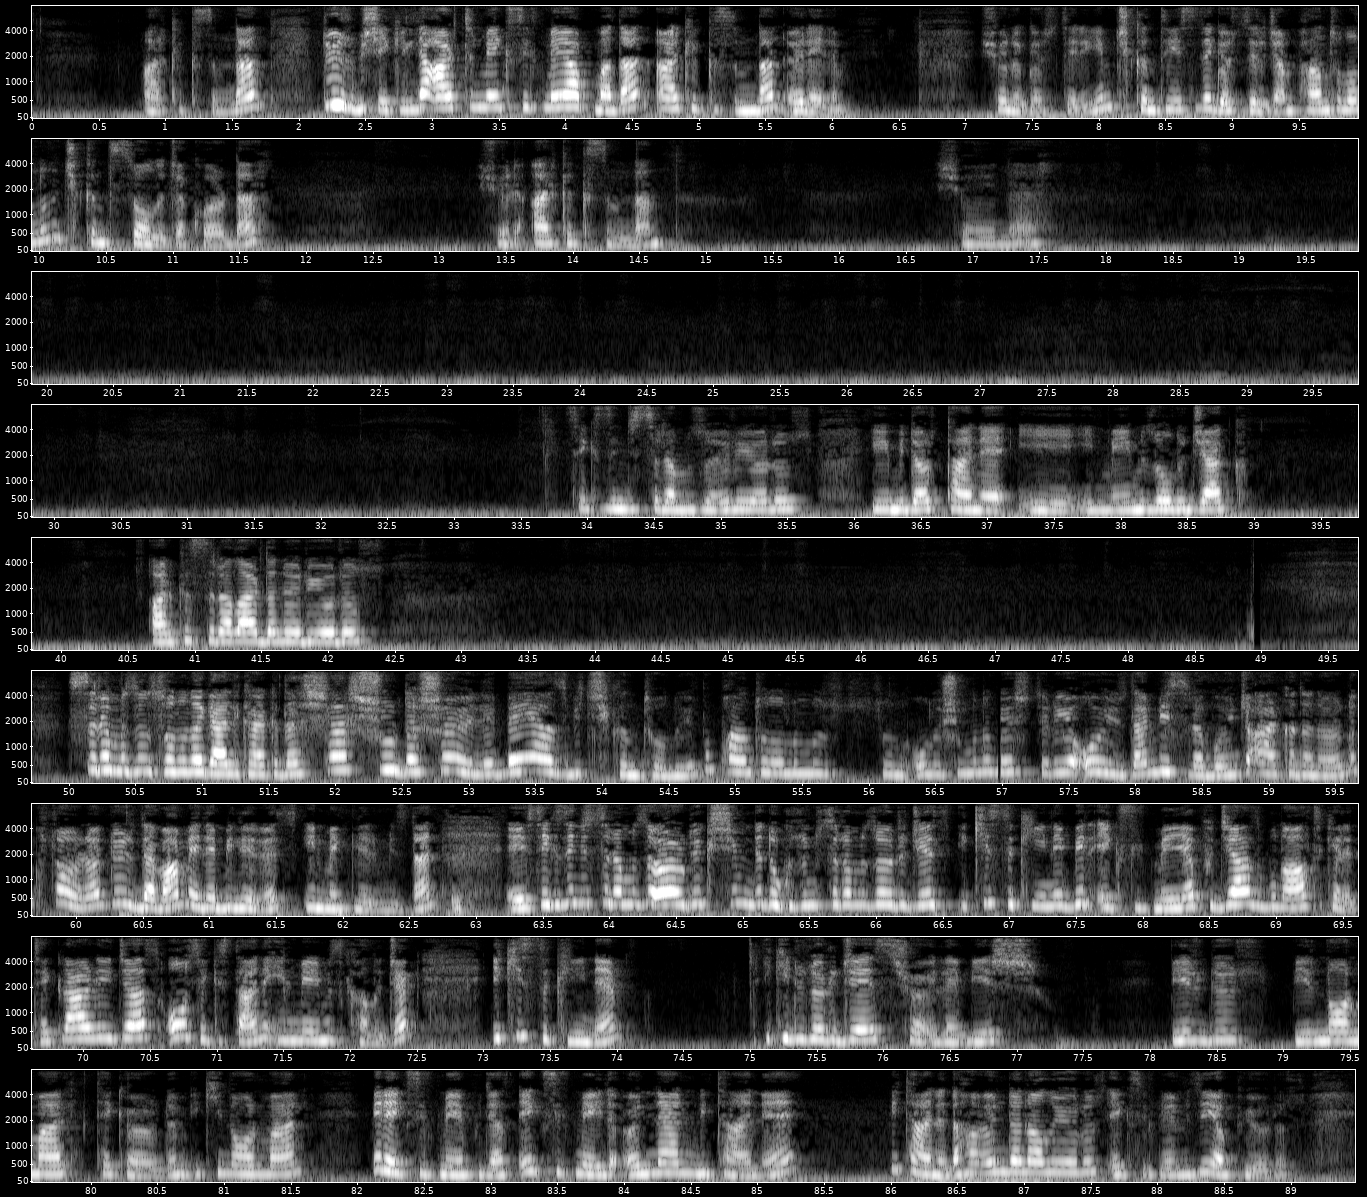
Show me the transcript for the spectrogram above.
Arka kısımdan. Düz bir şekilde artırma eksiltme yapmadan arka kısımdan örelim. Şöyle göstereyim. Çıkıntıyı size göstereceğim. Pantolonun çıkıntısı olacak orada. Şöyle arka kısımdan. Şöyle. Sekizinci sıramızı örüyoruz. 24 tane ilmeğimiz olacak. Arka sıralardan örüyoruz. Sıramızın sonuna geldik arkadaşlar. Şurada şöyle beyaz bir çıkıntı oluyor. Bu pantolonumuzun oluşumunu gösteriyor. O yüzden bir sıra boyunca arkadan ördük. Sonra düz devam edebiliriz ilmeklerimizden. 8. sıramızı ördük. Şimdi 9. sıramızı öreceğiz. 2 sık iğne bir eksiltme yapacağız. Bunu 6 kere tekrarlayacağız. 18 tane ilmeğimiz kalacak. 2 sık iğne. 2 düz öreceğiz. Şöyle bir bir düz bir normal tek ördüm. iki normal bir eksiltme yapacağız. Eksiltmeyi de önden bir tane bir tane daha önden alıyoruz. Eksiltmemizi yapıyoruz.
